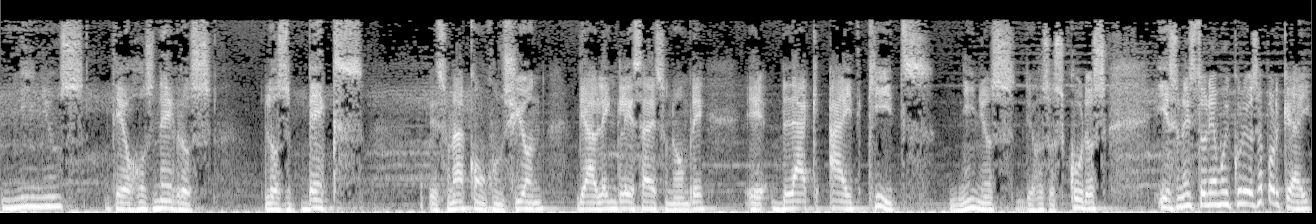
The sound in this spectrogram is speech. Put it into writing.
niños de ojos negros, los Becks, es una conjunción de habla inglesa de su nombre, eh, Black Eyed Kids, niños de ojos oscuros, y es una historia muy curiosa porque hay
